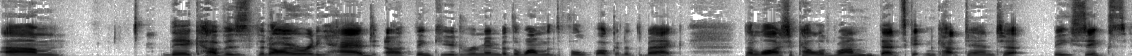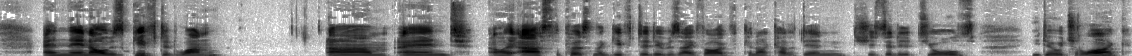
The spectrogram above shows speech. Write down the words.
Um, they're covers that I already had. I think you'd remember the one with the full pocket at the back, the lighter coloured one. That's getting cut down to B6. And then I was gifted one. Um, and I asked the person that gifted, it was A5, can I cut it down? She said, it's yours. You do what you like.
